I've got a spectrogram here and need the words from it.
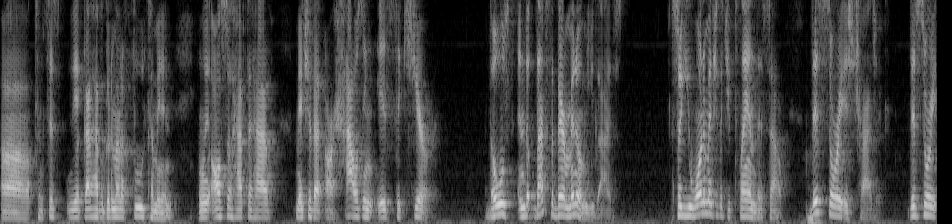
uh, consist. We got to have a good amount of food coming in, and we also have to have make sure that our housing is secure. Those and th- that's the bare minimum, you guys. So you want to make sure that you plan this out. This story is tragic. This story,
